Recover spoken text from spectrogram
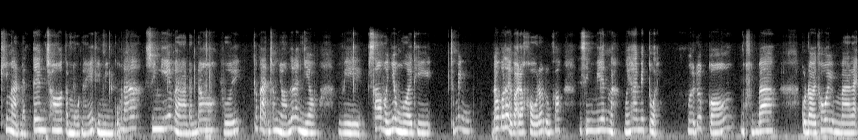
khi mà đặt tên cho tập 1 này thì mình cũng đã suy nghĩ và đắn đo với các bạn trong nhóm rất là nhiều. Vì so với nhiều người thì chúng mình đâu có thể gọi là khổ đâu, đúng không? Thì sinh viên mà, mới 20 tuổi mới được có 1 phần 3 cuộc đời thôi mà lại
